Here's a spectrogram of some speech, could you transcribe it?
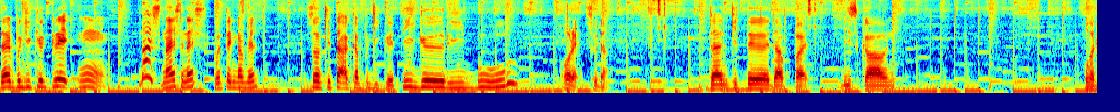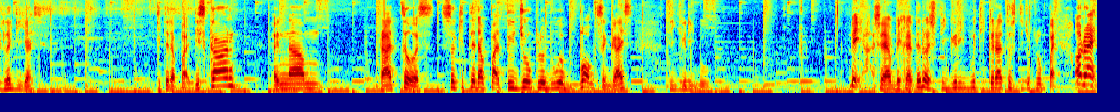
dan pergi ke crate hmm. Nice nice nice. Content gambar. So kita akan pergi ke 3000 alright sudah. Dan kita dapat diskaun oh ada lagi guys kita dapat diskaun 6 ratus. So kita dapat 72 box guys. 3000 Baik saya habiskan terus. 3374 Alright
